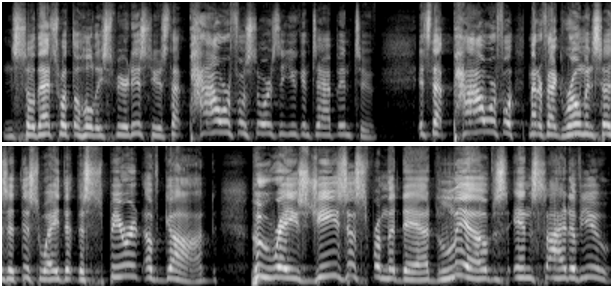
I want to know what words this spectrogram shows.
And so that's what the Holy Spirit is to you. It's that powerful source that you can tap into. It's that powerful, matter of fact, Romans says it this way that the Spirit of God who raised Jesus from the dead lives inside of you.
